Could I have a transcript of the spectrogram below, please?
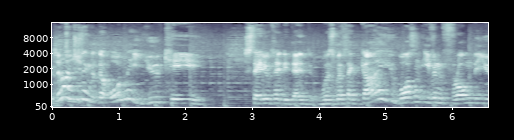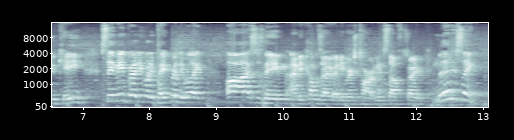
Is it not interesting that the only UK stereotype they did was with a guy who wasn't even from the UK? So they made Roddy Roddy Piper, they were like, ah, that's his name, and he comes out and he wears tartan and stuff, sorry. But then it's like,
